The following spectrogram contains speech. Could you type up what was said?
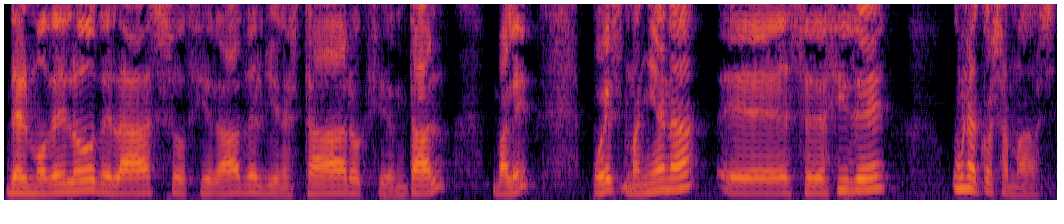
del modelo de la sociedad del bienestar occidental, ¿vale? Pues mañana eh, se decide una cosa más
